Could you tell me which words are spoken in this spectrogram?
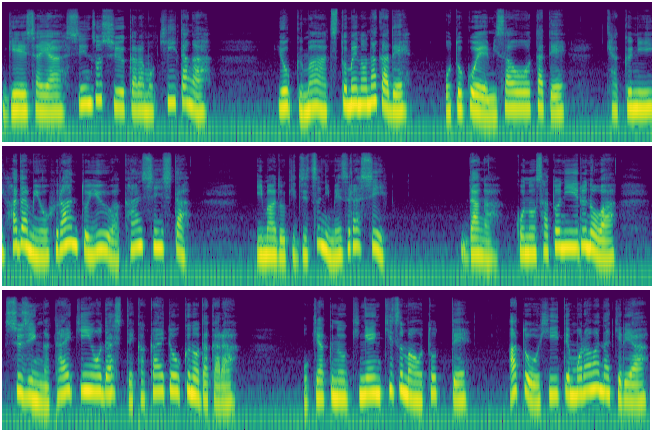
芸者や親祖衆からも聞いたが、よくまあ勤めの中で男へ操を立て、客に肌身を振らんというは感心した。今時実に珍しい。だがこの里にいるのは主人が大金を出して抱えておくのだからお客の機嫌気妻を取って後を引いてもらわなけりゃ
